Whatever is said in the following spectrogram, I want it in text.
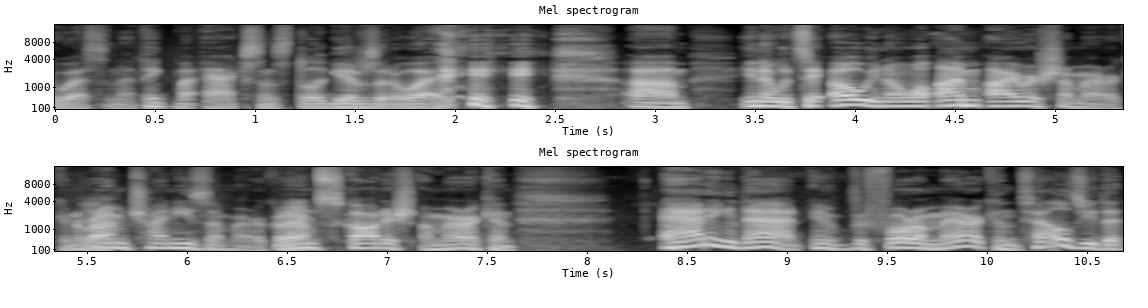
U.S., and I think my accent still gives it away, um, you know, would say, "Oh, you know, well, I'm Irish American, or I'm Chinese American, or I'm Scottish American." Adding that before American tells you that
